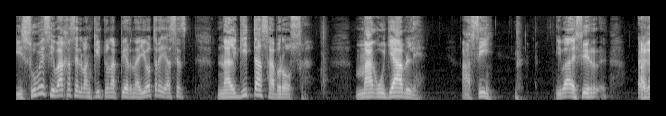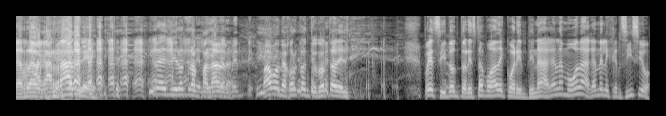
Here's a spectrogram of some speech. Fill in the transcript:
Y subes y bajas el banquito una pierna y otra y haces nalguita sabrosa, magullable, así. Iba a decir... Agarrable. Agarrable. Iba a decir otra palabra. Vamos mejor con tu nota del... Pues sí, doctor, esta moda de cuarentena, hagan la moda, hagan el ejercicio,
